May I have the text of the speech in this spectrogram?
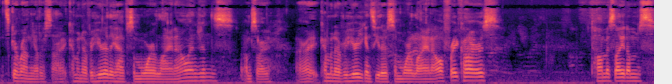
Let's go around the other side. Coming over here, they have some more Lionel engines. I'm sorry. All right, coming over here, you can see there's some more Lionel freight cars. Thomas items.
